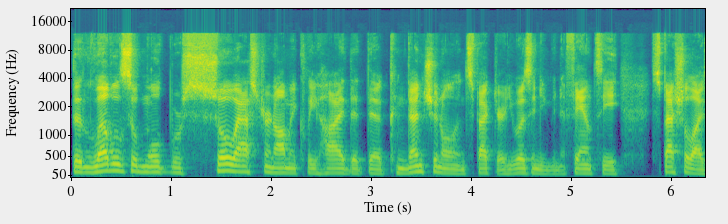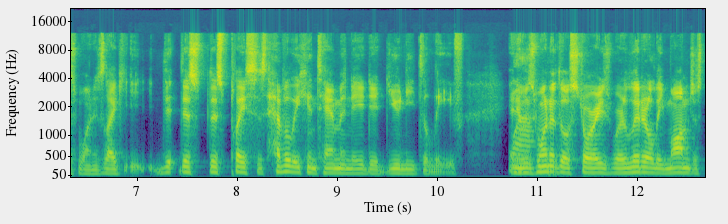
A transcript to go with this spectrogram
the levels of mold were so astronomically high that the conventional inspector, he wasn't even a fancy specialized one, is like, this this place is heavily contaminated. You need to leave. And wow. it was one of those stories where literally mom just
